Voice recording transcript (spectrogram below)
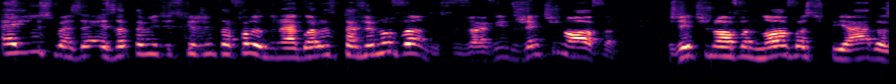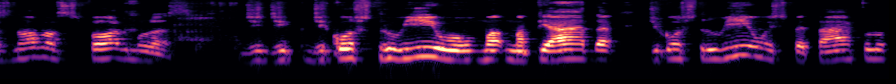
É isso, mas é exatamente isso que a gente está falando. Né? Agora está renovando, vai vindo gente nova gente nova, novas piadas, novas fórmulas de, de, de construir uma, uma, piada, de construir um espetáculo.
